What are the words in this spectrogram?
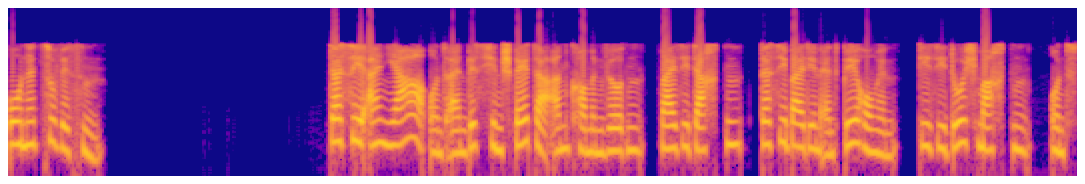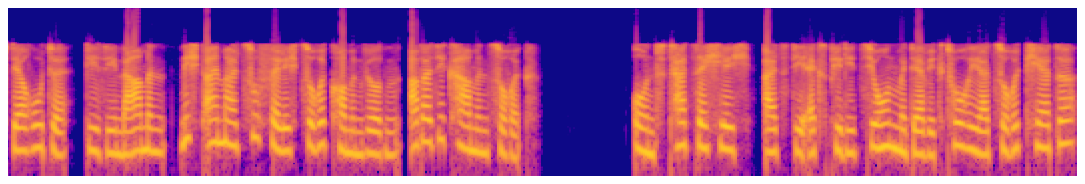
Ohne zu wissen, dass sie ein Jahr und ein bisschen später ankommen würden, weil sie dachten, dass sie bei den Entbehrungen, die sie durchmachten, und der Route, die sie nahmen, nicht einmal zufällig zurückkommen würden, aber sie kamen zurück. Und tatsächlich, als die Expedition mit der Victoria zurückkehrte,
